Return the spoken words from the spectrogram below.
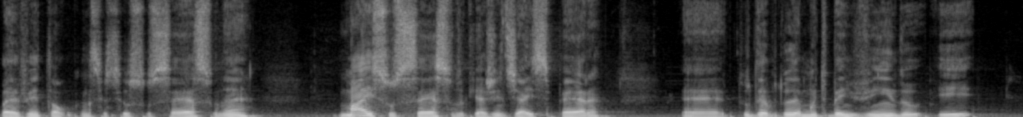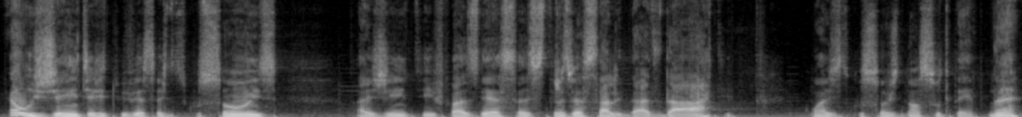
o evento alcance o seu sucesso, né? Mais sucesso do que a gente já espera. É, tudo, é, tudo é muito bem-vindo e é urgente a gente viver essas discussões, a gente fazer essas transversalidades da arte com as discussões do nosso tempo, né?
